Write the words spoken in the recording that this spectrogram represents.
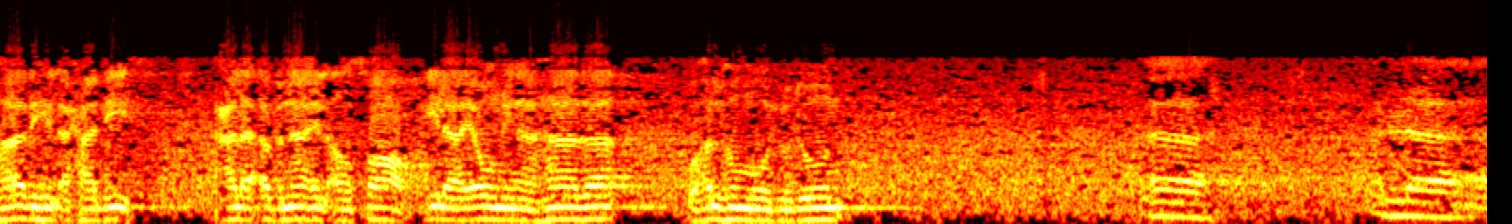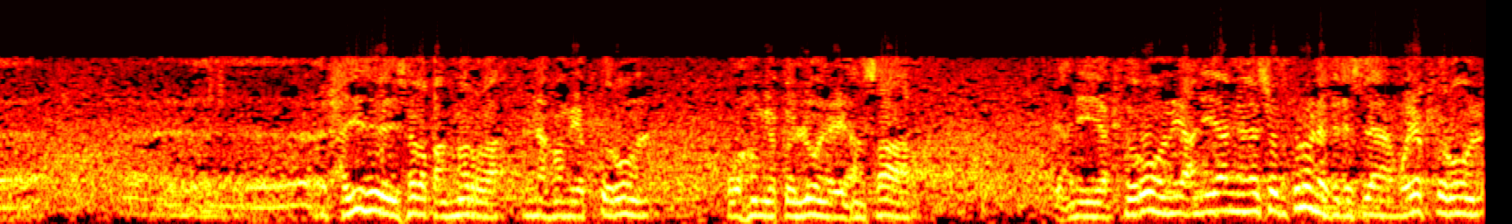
هذه الأحاديث على أبناء الأنصار إلى يومنا هذا وهل هم موجودون؟ آه الحديث الذي سبق أن مر أنهم يكثرون وهم يقلون الأنصار يعني يكثرون يعني أن الناس يدخلون في الإسلام ويكثرون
